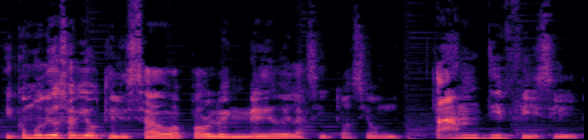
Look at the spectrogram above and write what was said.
y cómo Dios había utilizado a Pablo en medio de la situación tan difícil,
